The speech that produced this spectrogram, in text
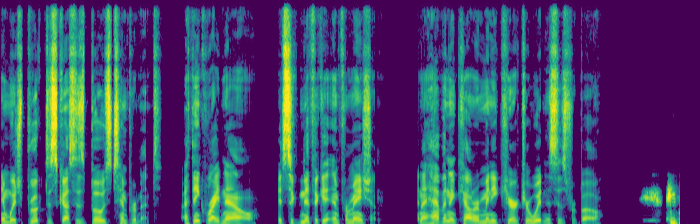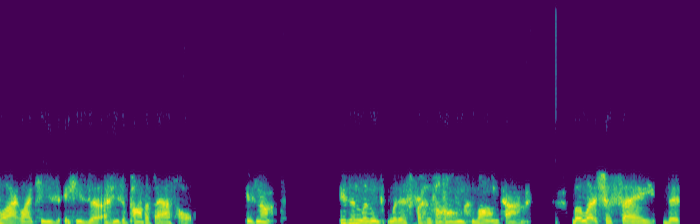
in which Brooke discusses Bo's temperament. I think right now, it's significant information, and I haven't encountered many character witnesses for Bo. People act like he's he's a he's a pompous asshole. He's not. He's been living with us for a long, long time. But let's just say that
